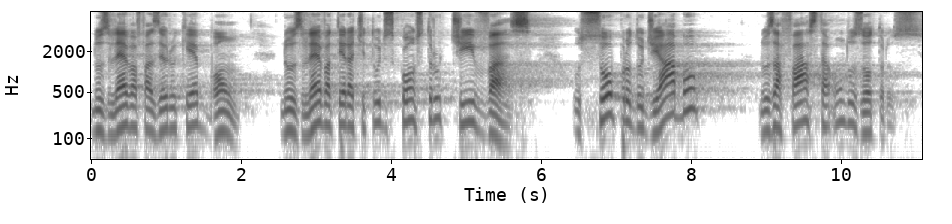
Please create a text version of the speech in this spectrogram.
nos leva a fazer o que é bom, nos leva a ter atitudes construtivas. O sopro do diabo nos afasta um dos outros.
